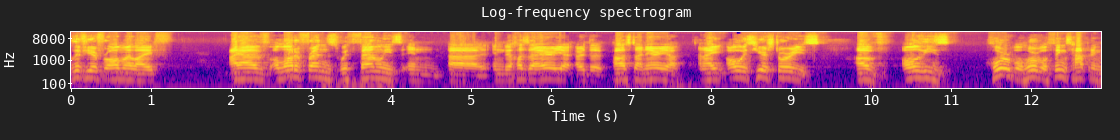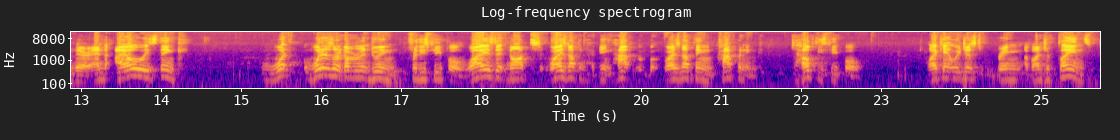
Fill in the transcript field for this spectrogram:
Lived here for all my life. I have a lot of friends with families in uh, in the Gaza area or the Palestine area, and I always hear stories of all these horrible, horrible things happening there. And I always think, what what is our government doing for these people? Why is it not? Why is nothing being hap- Why is nothing happening to help these people? Why can't we just bring a bunch of planes,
